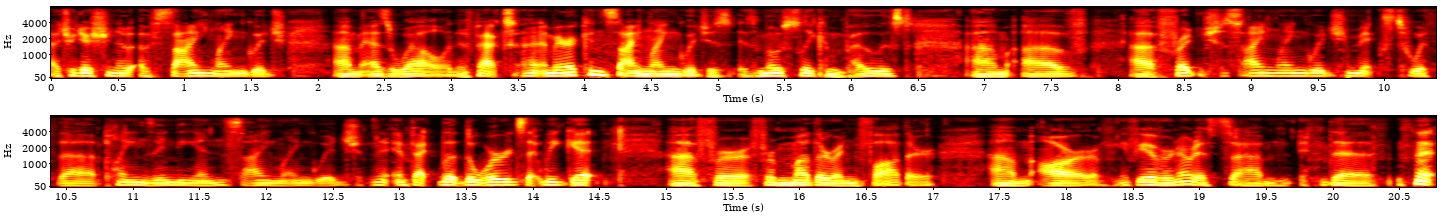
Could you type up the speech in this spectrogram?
a, tradition of, of sign language um, as well. And in fact, American Sign Language is, is mostly composed um, of uh, French Sign Language mixed with uh, Plains Indian Sign Language. In fact, the, the words that we get uh, for for mother and father um, are, if you ever notice, um, the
